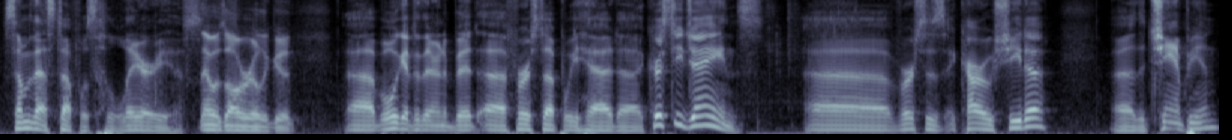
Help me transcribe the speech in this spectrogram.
Some of that stuff was hilarious. That was all really good. Uh, but we'll get to there in a bit. Uh, first up, we had uh, Christi Jaynes uh, versus Hikaru Shida, uh, the champion.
